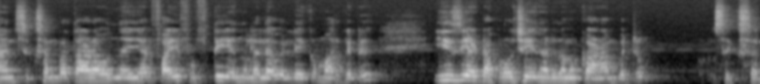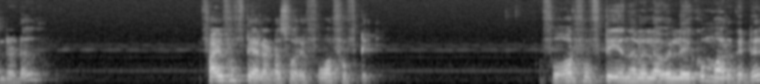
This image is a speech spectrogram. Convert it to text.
ആൻഡ് സിക്സ് ഹൺഡ്രഡ് താഴെ വന്നു കഴിഞ്ഞാൽ ഫൈവ് ഫിഫ്റ്റി എന്നുള്ള ലെവലിലേക്ക് മാർക്കറ്റ് ഈസി ആയിട്ട് അപ്രോച്ച് ചെയ്യുന്നതായിട്ട് നമുക്ക് കാണാൻ പറ്റും. സിക്സ് ഹൺഡ്രഡ് ഫൈവ് ഫിഫ്റ്റി അല്ല കേട്ടോ sorry four fifty four fifty എന്നുള്ള ലെവലിലേക്കും മാർക്കറ്റ്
